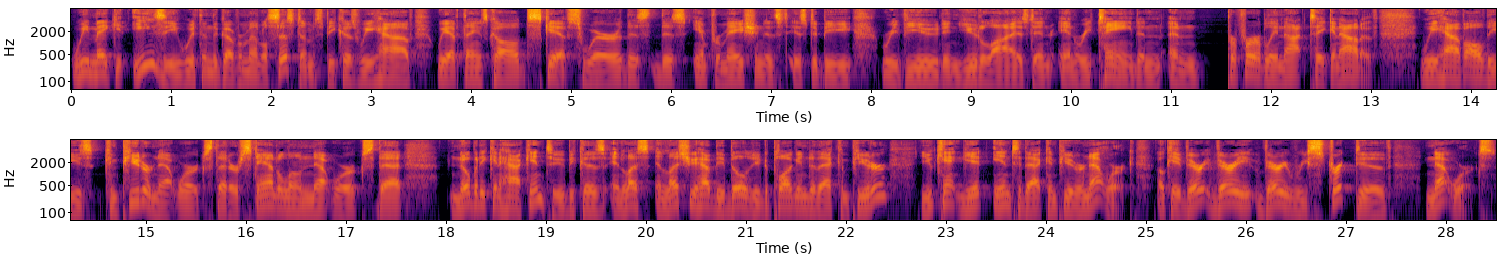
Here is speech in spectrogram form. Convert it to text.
we make it easy within the governmental systems because we have we have things called skiffs where this this information is is to be reviewed and utilized and, and retained and and preferably not taken out of. We have all these computer networks that are standalone networks that nobody can hack into because unless unless you have the ability to plug into that computer, you can't get into that computer network. Okay, very very very restrictive networks.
